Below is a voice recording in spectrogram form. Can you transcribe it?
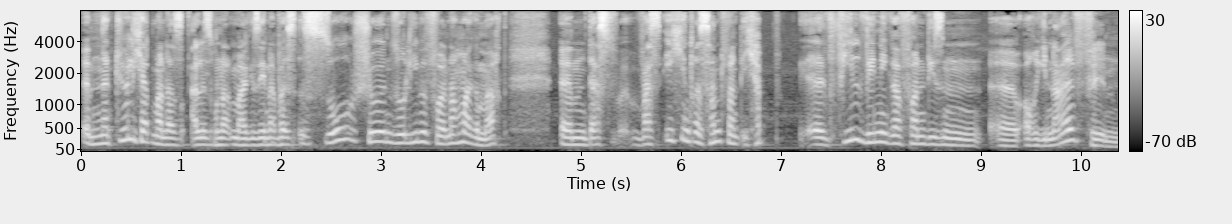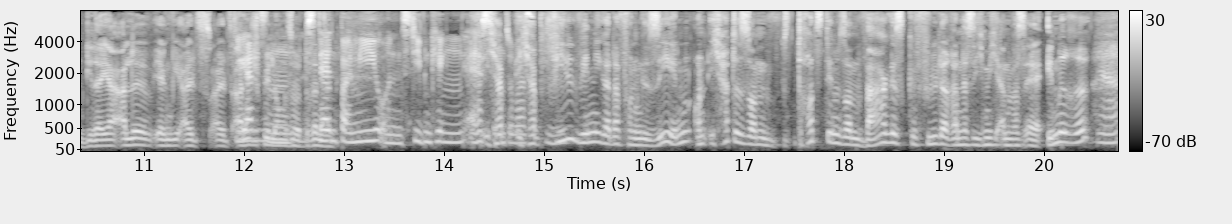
Ähm, natürlich hat man das alles hundertmal gesehen, aber es ist so schön, so liebevoll nochmal gemacht. Ähm, das, was ich interessant fand, ich habe äh, viel weniger von diesen äh, Originalfilmen, die da ja alle irgendwie als als Die Anspielung so drin Stand sind. by Me und Stephen King S Ich und habe sowas. ich hab viel weniger davon gesehen und ich hatte so ein, trotzdem so ein vages Gefühl daran, dass ich mich an was erinnere, Ja.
